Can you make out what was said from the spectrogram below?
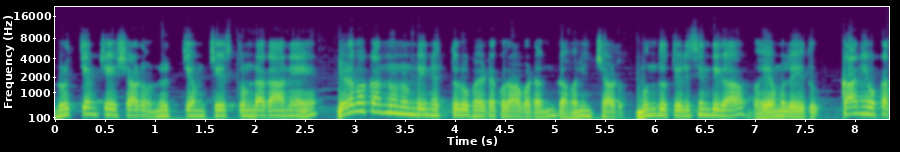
నృత్యం చేశాడు. నృత్యం చేస్తుండగానే ఎడమ కన్ను నుండి నెత్తురు బయటకు రావడం గమనించాడు. ముందు తెలిసిందిగా భయం లేదు. కానీ ఒక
